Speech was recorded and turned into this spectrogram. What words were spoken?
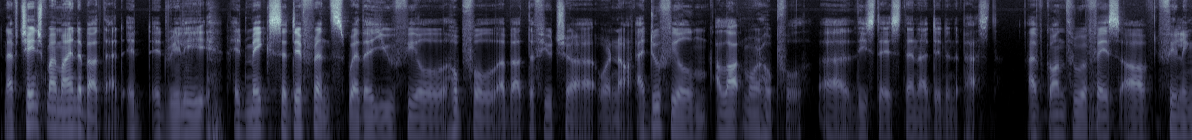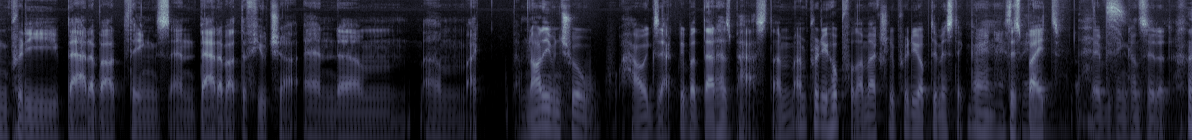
and I've changed my mind about that it it really it makes a difference whether you feel hopeful about the future or not I do feel a lot more hopeful uh, these days than I did in the past I've gone through a phase of feeling pretty bad about things and bad about the future, and um, um, I, I'm not even sure how exactly, but that has passed. I'm I'm pretty hopeful. I'm actually pretty optimistic, Very nice despite everything considered.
